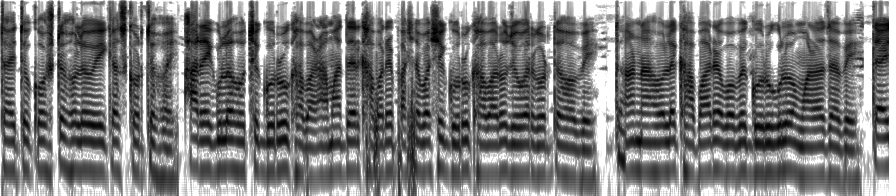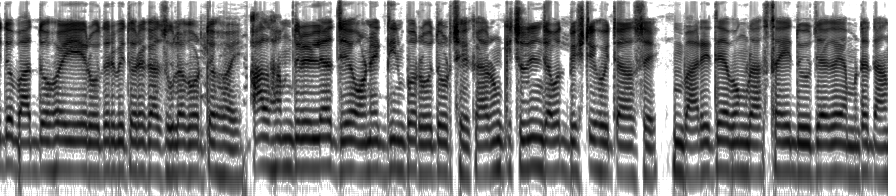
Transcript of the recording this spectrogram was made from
তাই তো কষ্ট হলেও এই কাজ করতে হয়। আর এগুলো হচ্ছে গরুর খাবার। আমাদের খাবারের পাশাপাশি গরু খাবারও জোগাড় করতে হবে। তা না হলে খাবারের অভাবে গরুগুলো মারা যাবে। তাই তো বাধ্য হয়ে এই রোদের ভিতরে কাজগুলো করতে হয়। আলহামদুলিল্লাহ যে অনেক দিন পর রোদ উঠছে, কারণ কিছুদিন যাবৎ বৃষ্টি হইতে আছে। বাড়িতে এবং রাস্তায় দু জায়গায় আমাদের দান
